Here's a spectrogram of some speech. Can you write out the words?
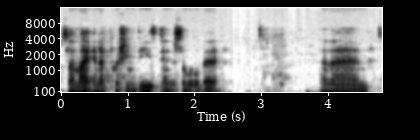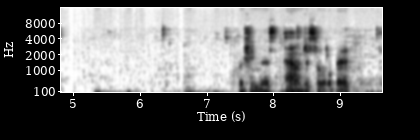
so I might end up pushing these in just a little bit. And then pushing this out just a little bit to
